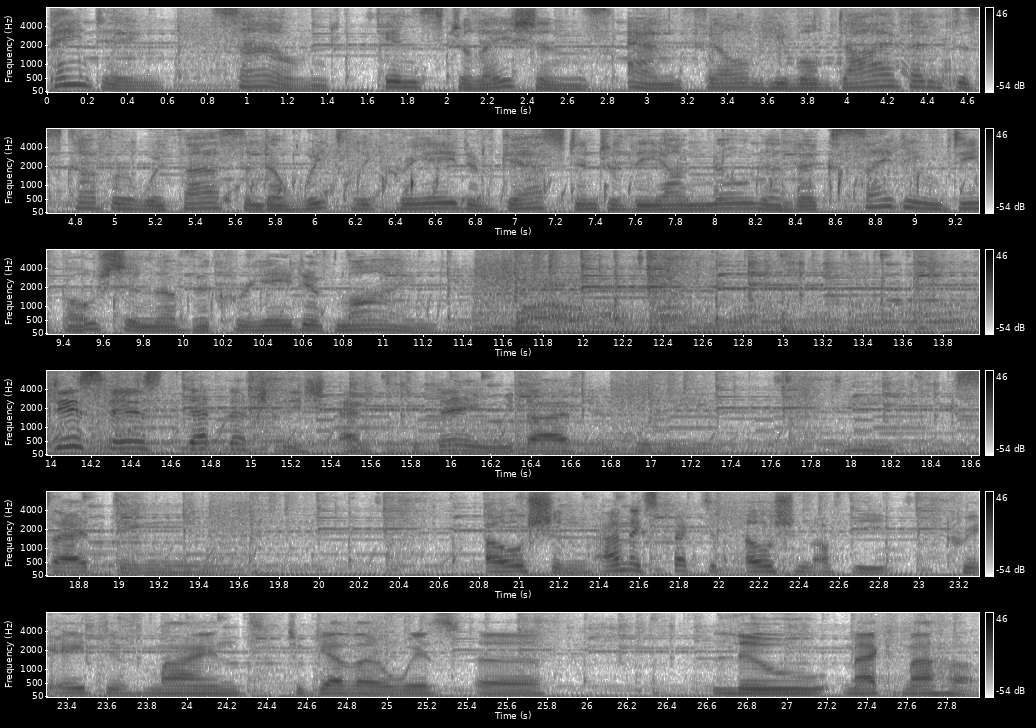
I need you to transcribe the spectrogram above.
painting, sound, installations, and film, he will dive and discover with us and a weekly creative guest into the unknown and exciting deep ocean of the creative mind. This is Detlef Schlich, and today we dive into the deep, exciting ocean, unexpected ocean of the creative mind, together with uh, Lou McMahon,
